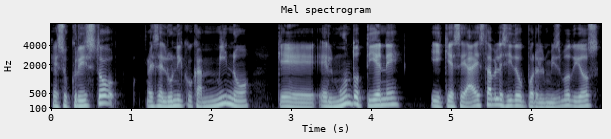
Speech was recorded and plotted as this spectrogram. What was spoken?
Jesucristo es el único camino que el mundo tiene y que se ha establecido por el mismo Dios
